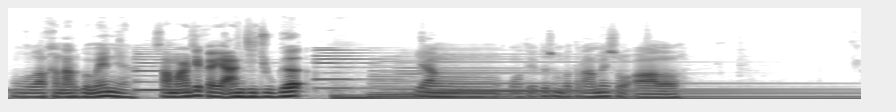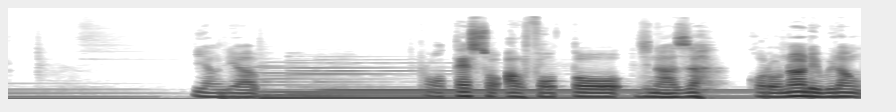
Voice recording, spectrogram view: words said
mengeluarkan argumennya. Sama aja kayak Anji juga yang waktu itu sempat rame soal yang dia protes soal foto jenazah corona. Dia bilang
